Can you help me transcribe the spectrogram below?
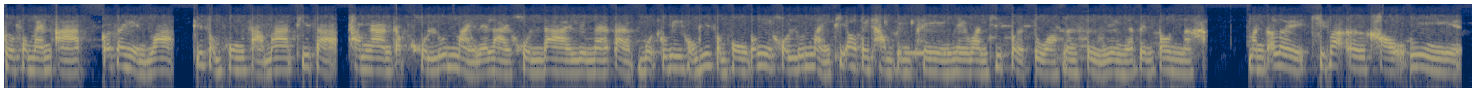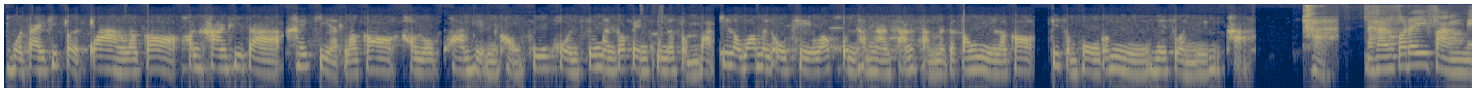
performance art ก็จะเห็นว่าพี่สมพงษ์สามารถที่จะทำงานกับคนรุ่นใหม่หลายๆ คนได้ หรือแม้แต่บทกวีของพี่สมพงษ์ก็มีคนรุ่นใหม่ที่เอาไปทำเป็นเพลงในวันที่เปิดตัวหนังสืออย่างเงี้ยเป็นต้นนะคะ มันก็เลยคิดว่าเออเขามีหัวใจที่เปิดกว้าง แล้วก็ค่อนข้างที่จะให้เกียรติ แล้วก็เคารพความเห็นของผู้คน ซึ่งมันก็เป็นคุณสมบัติที่เราว่ามันโอเค ว่าคนทำงานสร้างสรรค์มันจะต้องมี แล้วก็ที่สมพงษ์ก็มีในส่วนนี้ค่ะ ค่ะนะคะแล้วก็ได้ฟังใน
